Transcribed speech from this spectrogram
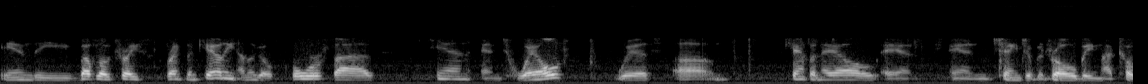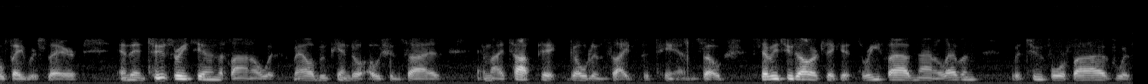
In the Buffalo Trace Franklin County, I'm going to go four, five, 10 and 12 with um, Campanelle and and Change of Control being my co-favorites there. And then 2, 3, 10 in the final with Malibu Kindle, Oceanside, and my top pick, Golden Sights, the 10. So $72 ticket, 3, 5, 9, 11 with 2, 4, 5 with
